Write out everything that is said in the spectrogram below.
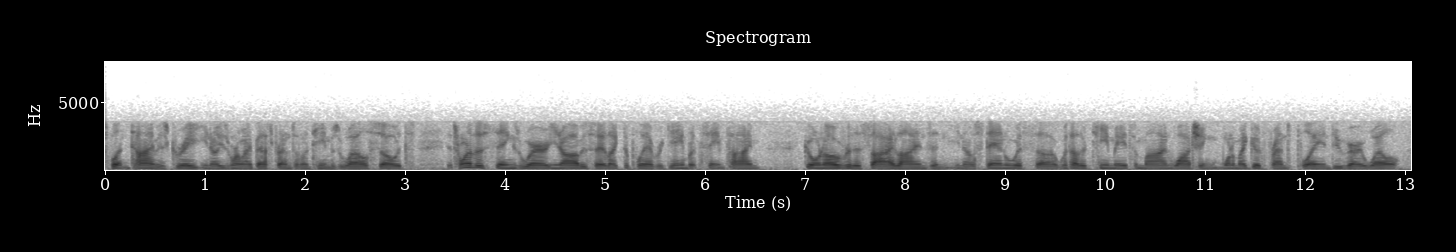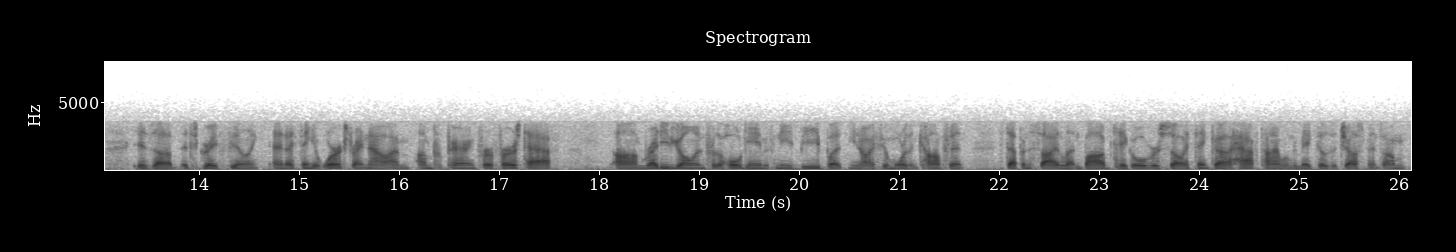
splitting time is great. You know, he's one of my best friends on the team as well. So it's it's one of those things where you know obviously I like to play every game, but at the same time going over the sidelines and you know standing with uh, with other teammates of mine, watching one of my good friends play and do very well is uh, it's a great feeling, and I think it works right now. I'm I'm preparing for a first half um, ready to go in for the whole game if need be. But you know, I feel more than confident stepping aside letting Bob take over. So I think uh, halftime when we make those adjustments, I'm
